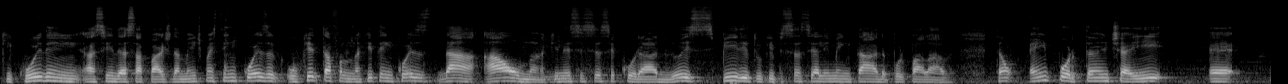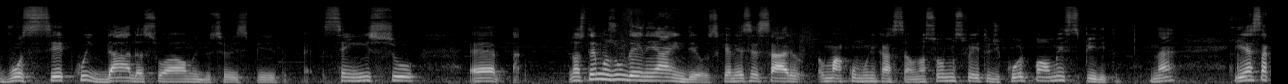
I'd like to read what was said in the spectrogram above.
que cuidem assim dessa parte da mente, mas tem coisa, o que ele está falando aqui tem coisas da alma que necessita ser curado, do espírito que precisa ser alimentado por palavra. Então é importante aí é, você cuidar da sua alma e do seu espírito. Sem isso, é, nós temos um DNA em Deus que é necessário uma comunicação. Nós somos feitos de corpo, alma e espírito, né? E essa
